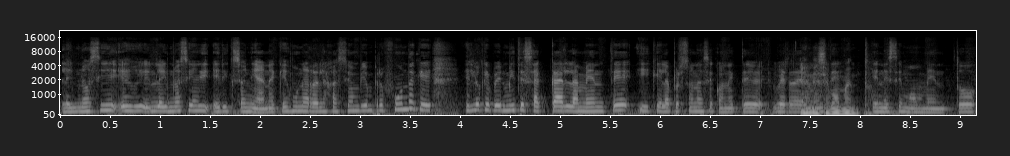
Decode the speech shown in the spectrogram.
La hipnosis es la hipnosis ericksoniana, que es una relajación bien profunda, que es lo que permite sacar la mente y que la persona se conecte verdaderamente en ese momento, en ese momento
